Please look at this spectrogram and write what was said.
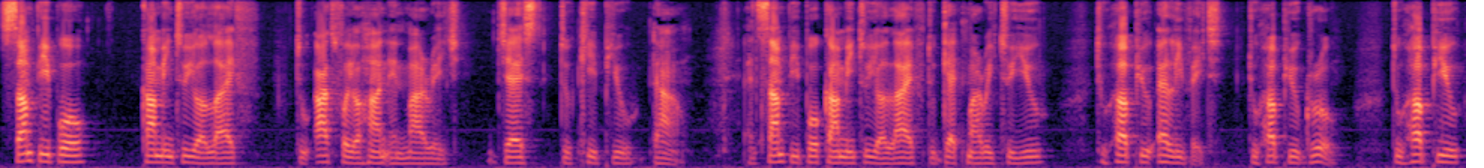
Some people come into your life to ask for your hand in marriage just to keep you down. And some people come into your life to get married to you, to help you elevate, to help you grow, to help you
